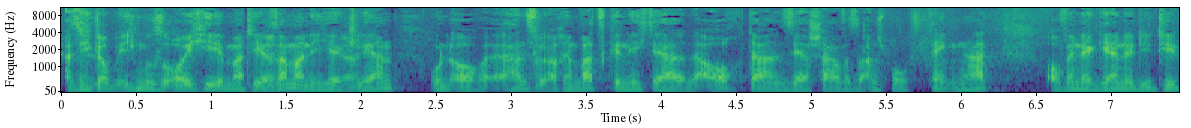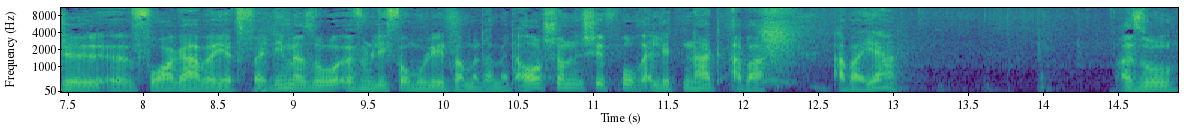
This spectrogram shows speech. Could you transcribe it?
Also ich glaube, ich muss euch hier Matthias Sammer nicht erklären und auch Hans-Joachim Watzke nicht, der auch da ein sehr scharfes Anspruchsdenken hat, auch wenn er gerne die Titelvorgabe jetzt vielleicht nicht mehr so öffentlich formuliert, weil man damit auch schon einen Schiffbruch erlitten hat, aber, aber ja. Also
